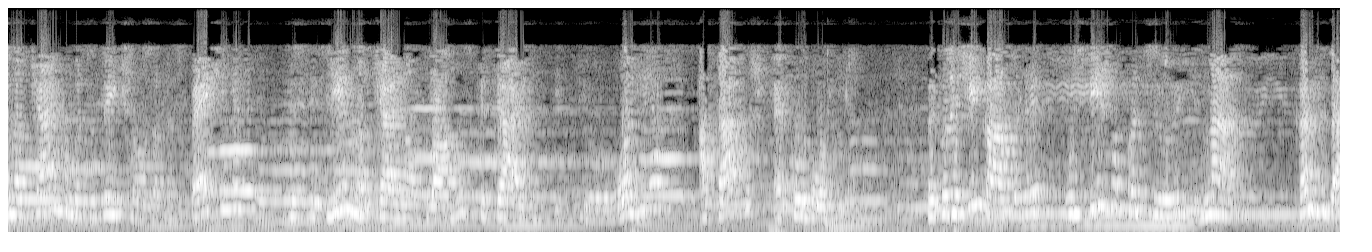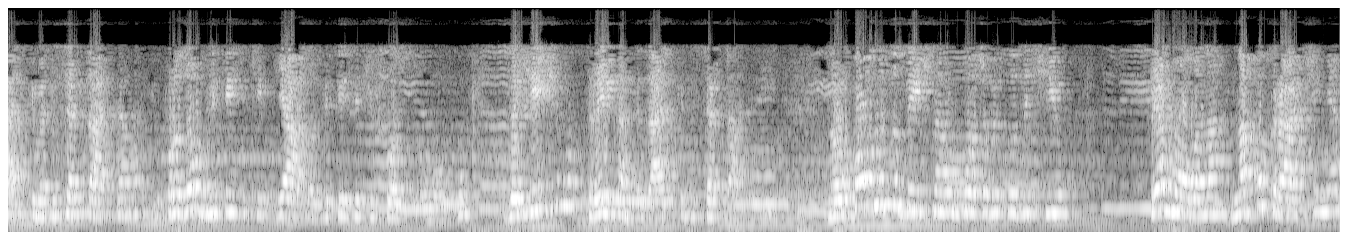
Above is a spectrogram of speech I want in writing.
і навчально-методичного забезпечення дисциплін навчального плану, спеціальності біологія, а також екологія. Викладачі кафедри успішно працюють над кандидатськими дисертаціями і впродовж 2005-2006 року захищено три кандидатські дисертації. Науково-методична робота викладачів спрямована на покращення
